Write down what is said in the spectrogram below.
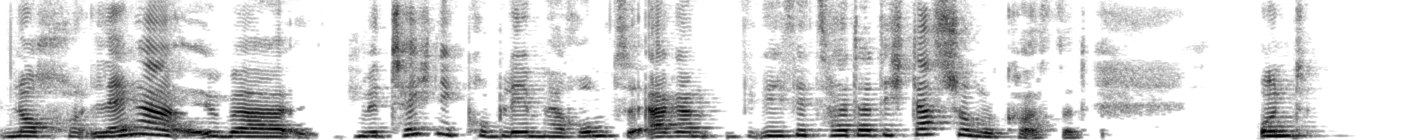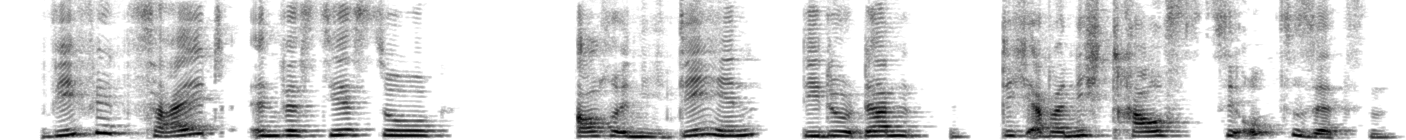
noch länger über mit Technikproblemen herumzuärgern? Wie viel Zeit hat dich das schon gekostet? Und wie viel Zeit investierst du auch in Ideen, die du dann dich aber nicht traust, sie umzusetzen.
